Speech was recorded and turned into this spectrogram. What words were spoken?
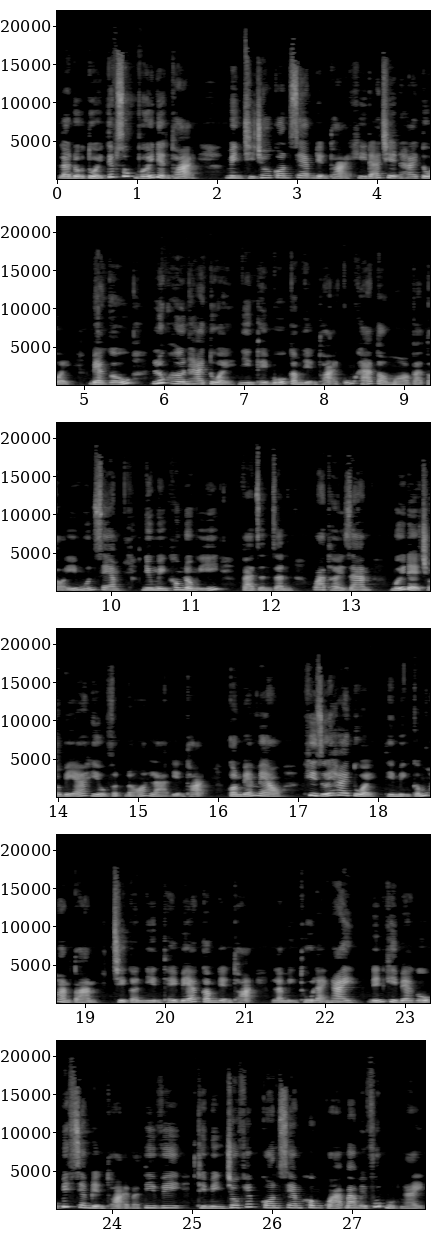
là độ tuổi tiếp xúc với điện thoại. Mình chỉ cho con xem điện thoại khi đã trên 2 tuổi. Bé gấu lúc hơn 2 tuổi nhìn thấy bố cầm điện thoại cũng khá tò mò và tỏ ý muốn xem, nhưng mình không đồng ý và dần dần qua thời gian mới để cho bé hiểu vật đó là điện thoại. Còn bé mèo, khi dưới 2 tuổi thì mình cấm hoàn toàn, chỉ cần nhìn thấy bé cầm điện thoại là mình thu lại ngay. Đến khi bé gấu biết xem điện thoại và tivi thì mình cho phép con xem không quá 30 phút một ngày.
